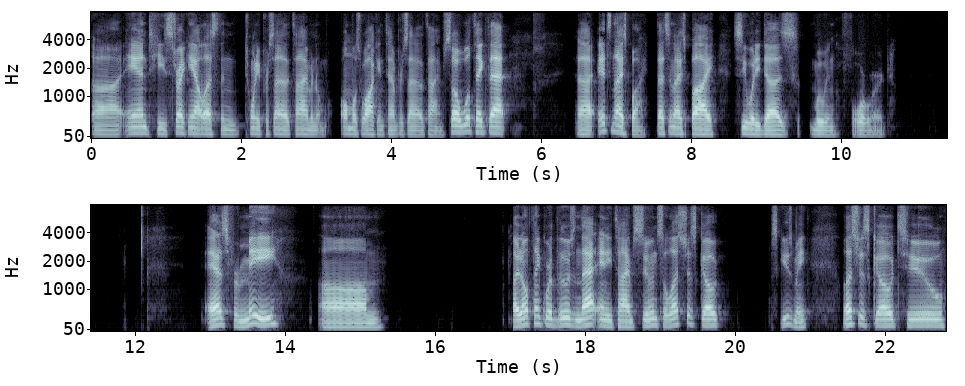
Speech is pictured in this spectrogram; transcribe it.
Uh, and he's striking out less than 20% of the time and almost walking 10% of the time. So we'll take that. Uh, it's a nice buy. That's a nice buy. See what he does moving forward. As for me, um, I don't think we're losing that anytime soon. So let's just go. Excuse me. Let's just go to.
